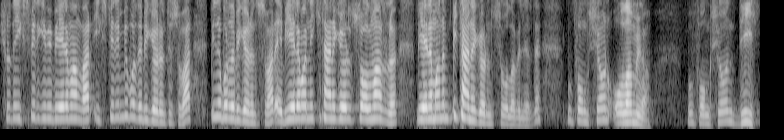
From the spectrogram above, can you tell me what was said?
Şurada x1 gibi bir eleman var. x1'in bir burada bir görüntüsü var. Bir de burada bir görüntüsü var. E bir elemanın iki tane görüntüsü olmazdı. Bir elemanın bir tane görüntüsü olabilirdi. Bu fonksiyon olamıyor. Bu fonksiyon değil.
